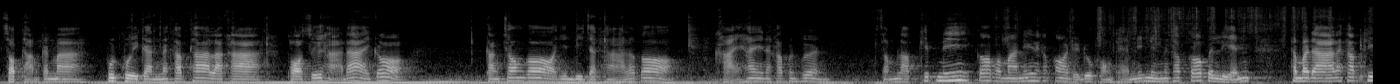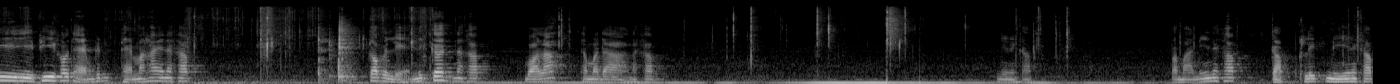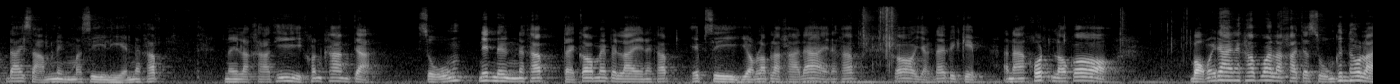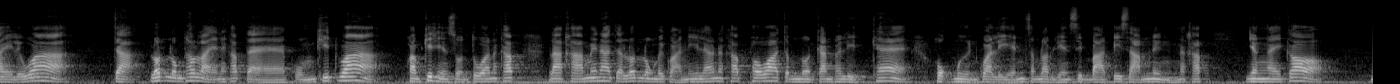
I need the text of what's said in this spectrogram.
สอบถามกันมา พูดคุยกันนะครับ ถ้าราคาพอซื้อหาได้ก็ทางช่องก็ยินดีจัดหาแล้วก็ขายให้นะครับเพื่อนๆสำหรับคลิปนี้ก็ประมาณนี้นะครับอ๋อเดี๋ยวดูของแถมนิดนึงนะครับ ก็เป็นเหรียญธรรมดานะครับ ที่พี่เขาแถมขึ้นแถมมาให้นะครับ ก็เป็นเหรียญนิกเกิลนะครับวาระธรรมดานะครับ นี่นะครับ ประมาณนี้นะครับกับคลิปนี้นะครับได้ 31 มา 4 เหรียญนะครับ ในราคาที่ค่อนข้างจะสูงนิดนึงนะครับ แต่ก็ไม่เป็นไรนะครับ FC ยอมรับราคาได้นะครับ ก็อยากได้ไปเก็บ อนาคตเราก็บอกไม่ได้นะครับว่าราคาจะสูงขึ้นเท่าไหร่ หรือว่าจะลดลงเท่าไหร่นะครับ แต่ผมคิดว่าความคิดเห็นส่วนตัวนะครับ ราคาไม่น่าจะลดลงไปกว่านี้แล้วนะครับ เพราะว่าจำนวนการผลิตแค่ 60,000 กว่าเหรียญสำหรับเหรียญ10 บาทปี 31 นะครับ ยังไงก็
